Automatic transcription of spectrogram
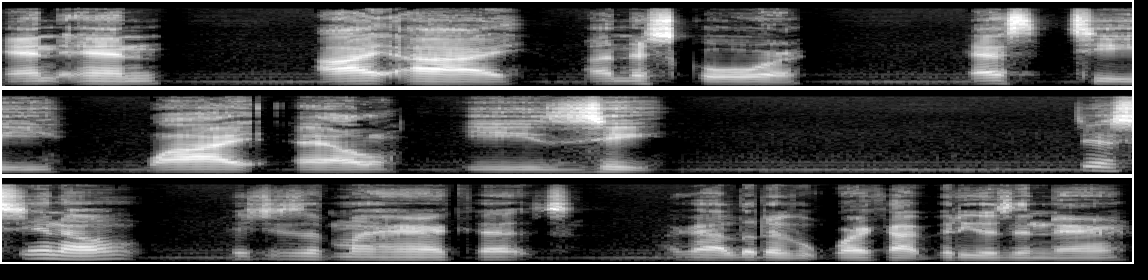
N N I I underscore S T Y L E Z. Just, you know, pictures of my haircuts. I got a little workout videos in there.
